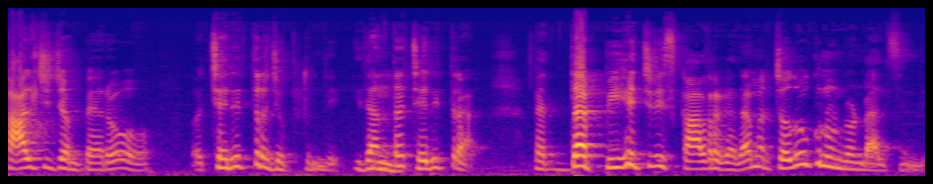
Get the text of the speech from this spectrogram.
కాల్చి చంపారో చరిత్ర చెప్తుంది. ఇదంతా చరిత్ర. పెద్ద పిహెచ్డి స్కాలర్ కదా మరి చదువుకుని ఉండి ఉండాల్సింది.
